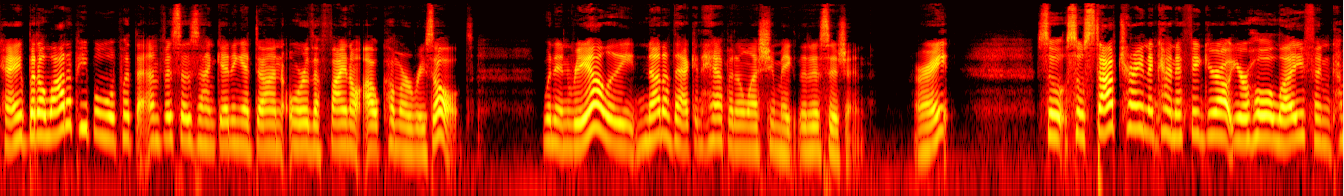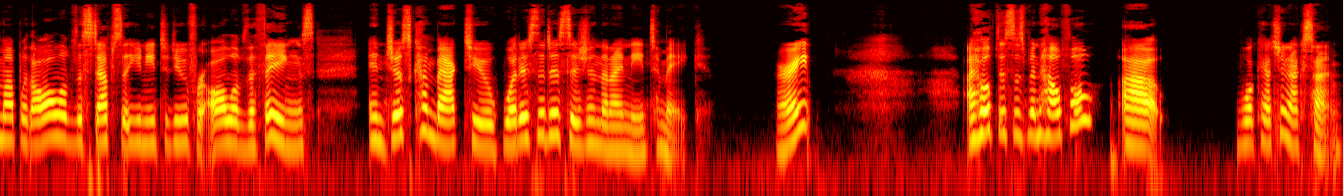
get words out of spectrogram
Okay, but a lot of people will put the emphasis on getting it done or the final outcome or result, when in reality, none of that can happen unless you make the decision. All right. So, so stop trying to kind of figure out your whole life and come up with all of the steps that you need to do for all of the things and just come back to what is the decision that I need to make. All right? I hope this has been helpful. Uh, we'll catch you next time.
